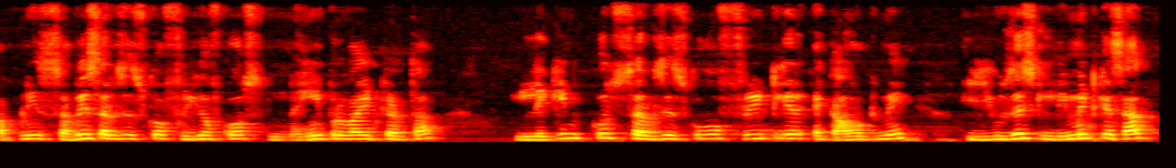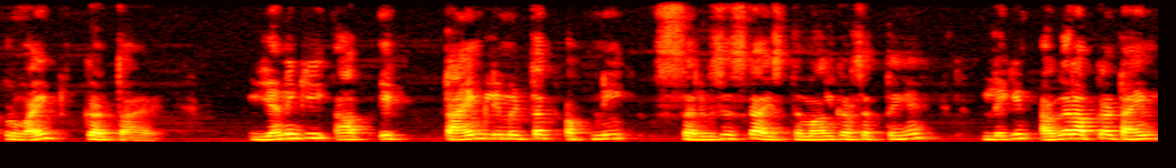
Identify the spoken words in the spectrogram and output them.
अपनी सभी सर्विसेज़ को फ्री ऑफ़ कॉस्ट नहीं प्रोवाइड करता, लेकिन कुछ सर्विसेज़ को वो फ्री टीयर अकाउंट में यूजेज लिमिट के साथ प्रोवाइड करता है। यानी कि आप एक टाइम लिमिट तक अपनी सर्विसेज़ का इस्तेमाल कर सकते हैं, लेकिन अगर आपका टाइम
